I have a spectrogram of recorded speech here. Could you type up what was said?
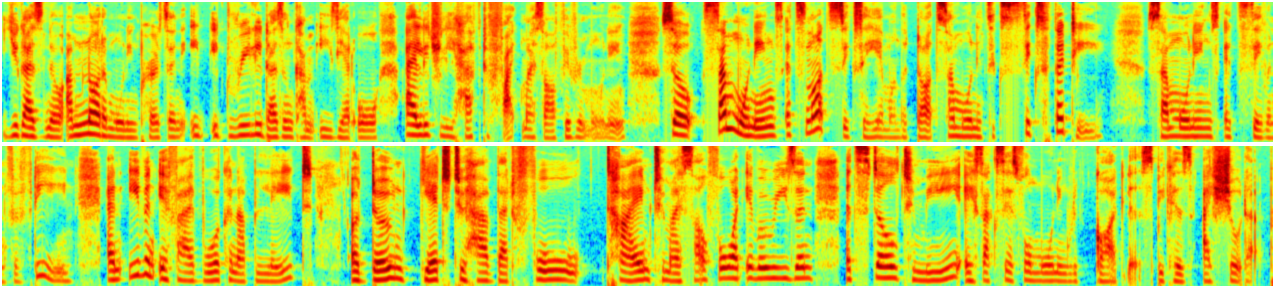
you guys know I'm not a morning person. It, it really doesn't come easy at all. I literally have to fight myself every morning. So some mornings it's not 6 a.m. on the dot. Some mornings it's 6:30. Some mornings it's 7:15. And even if I've woken up late or don't get to have that full time to myself for whatever reason, it's still to me a successful morning regardless because I showed up.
